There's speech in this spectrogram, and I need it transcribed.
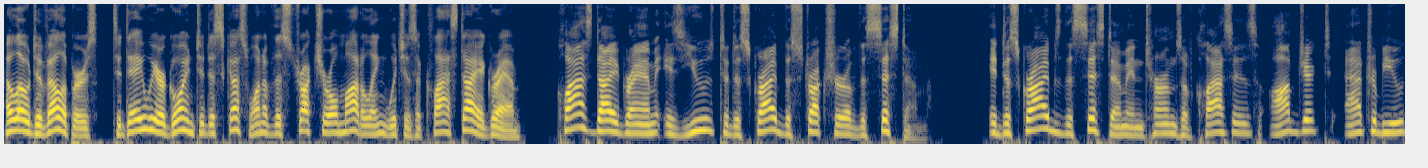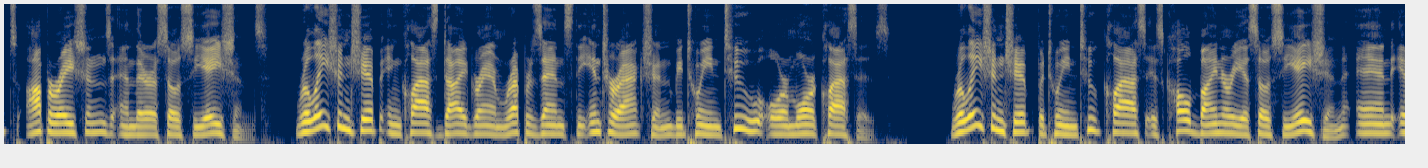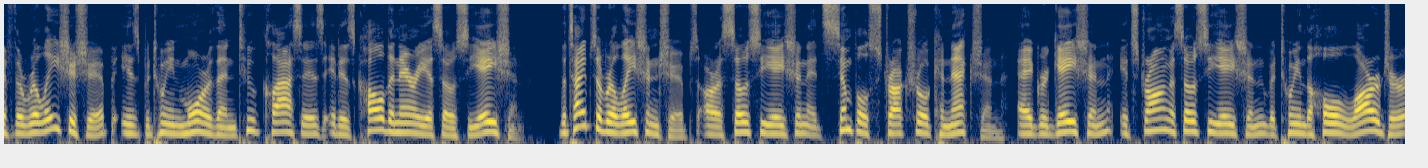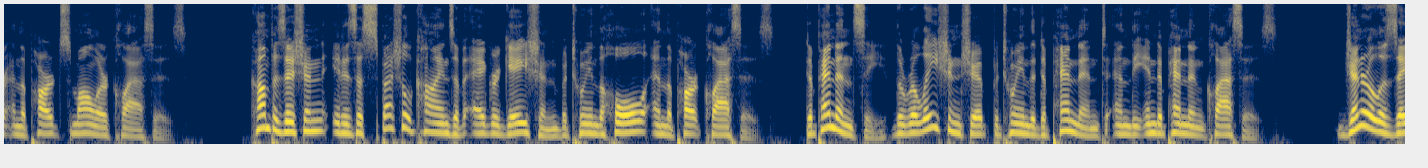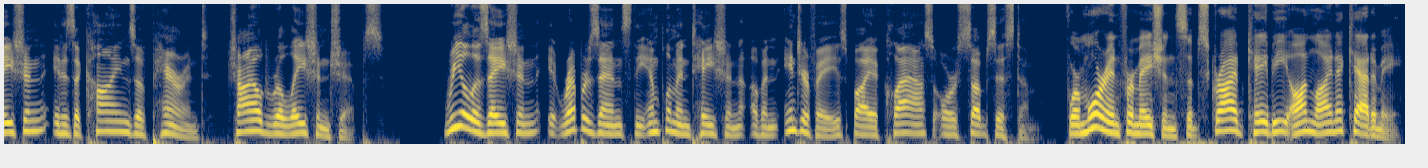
Hello developers, today we are going to discuss one of the structural modeling which is a class diagram. Class diagram is used to describe the structure of the system. It describes the system in terms of classes, object, attributes, operations, and their associations. Relationship in class diagram represents the interaction between two or more classes. Relationship between two class is called binary association, and if the relationship is between more than two classes, it is called n-ary association. The types of relationships are association, its simple structural connection, aggregation, its strong association between the whole larger and the part smaller classes. Composition, it is a special kinds of aggregation between the whole and the part classes. Dependency, the relationship between the dependent and the independent classes. Generalization, it is a kinds of parent-child relationships. Realization, it represents the implementation of an interface by a class or subsystem. For more information, subscribe KB Online Academy.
